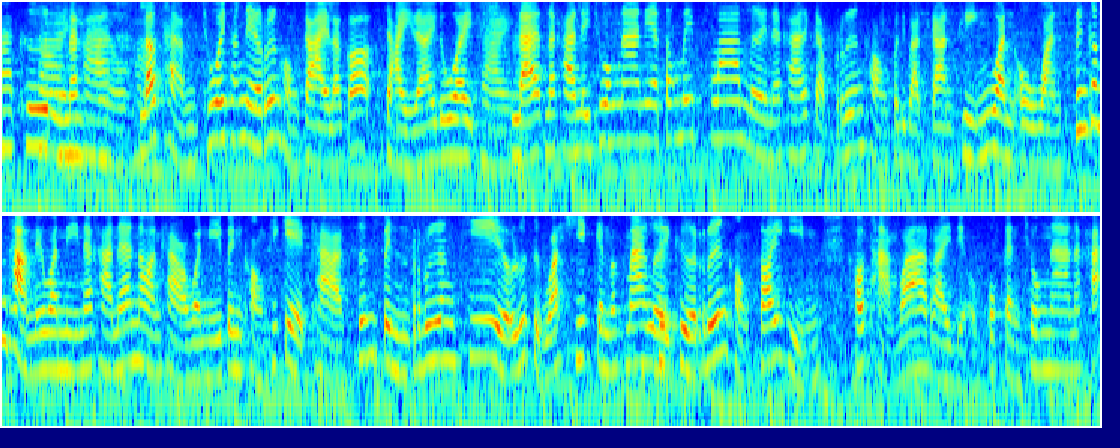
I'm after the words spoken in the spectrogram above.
มากขึ้นใช่นะคะเซลล์ค่ะแล้วแถมช่วยทั้งในเรื่องของกายแล้วก็ใจได้ด้วยใช่ค่ะและนะคะในช่วงวงหน้าเนี่ยต้องไม่พลาดเลยนะคะ กับเรื่องของปฏิบัติการพริ้งวันโอวันซึ่งคำถามในวันนี้นะคะ แน่นอนค่ะวันนี้เป็นของพี่เกดค่ะ ซึ่งเป็นเรื่องที่รู้สึกว่าฮิตกันมาก ๆ เลย คือเรื่องของสร้อยหินเขาถามว่าอะไรเดี๋ยวพบกันช่วงหน้านะคะ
